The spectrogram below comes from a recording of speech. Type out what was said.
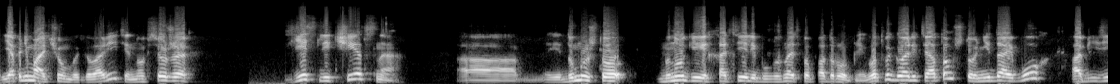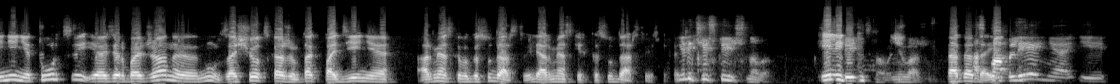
Я понимаю, о чем вы говорите, но все же, если честно, и думаю, что многие хотели бы узнать поподробнее. Вот вы говорите о том, что, не дай бог, объединение Турции и Азербайджана ну, за счет, скажем так, падения армянского государства или армянских государств. Если или частичного. Или частичного, неважно. Да, да, Ослабление да. и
